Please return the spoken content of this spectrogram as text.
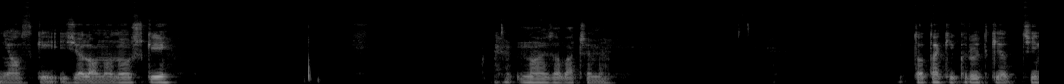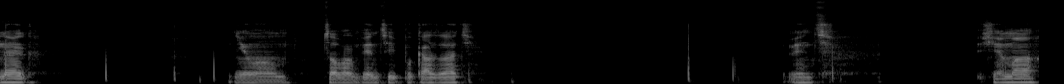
nioski i zielononóżki. No i zobaczymy. To taki krótki odcinek. Nie mam co wam więcej pokazać. Więc siema,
